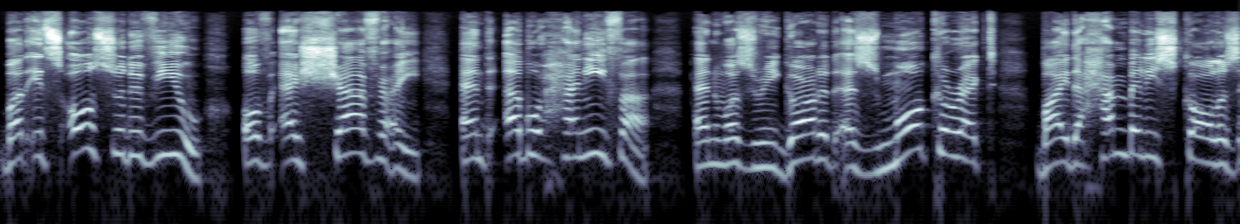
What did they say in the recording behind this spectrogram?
but it's also the view of Ash-Shafi'i and Abu Hanifa and was regarded as more correct by the Hanbali scholars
